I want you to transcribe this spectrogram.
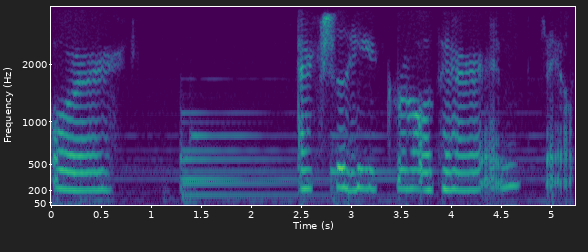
or actually grow a pair and say all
